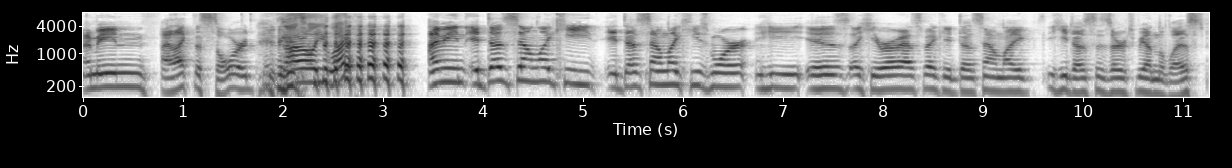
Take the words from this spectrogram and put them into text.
I mean, I like the sword. Is that all you like? I mean, it does sound like he. It does sound like he's more. He is a hero aspect. It does sound like he does deserve to be on the list.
